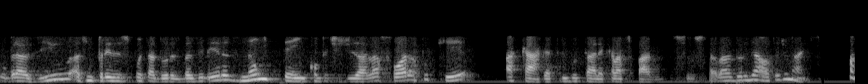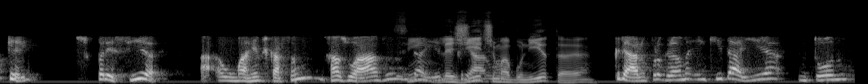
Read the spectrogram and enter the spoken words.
o Brasil, as empresas exportadoras brasileiras não têm competitividade lá fora porque a carga tributária que elas pagam para os seus trabalhadores é alta demais. Ok, isso parecia uma reivindicação razoável. Sim, legítima, criaram, bonita. É. Criaram um programa em que daria em torno,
